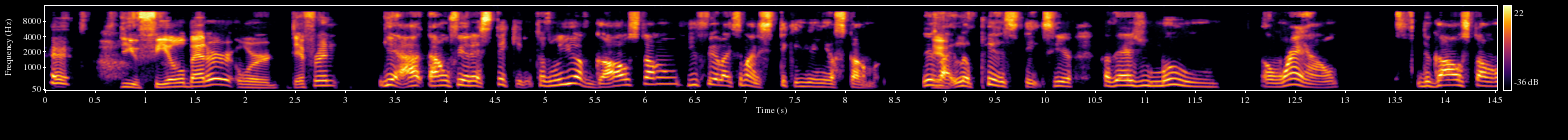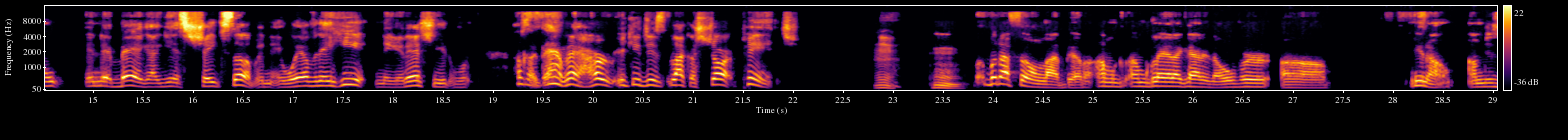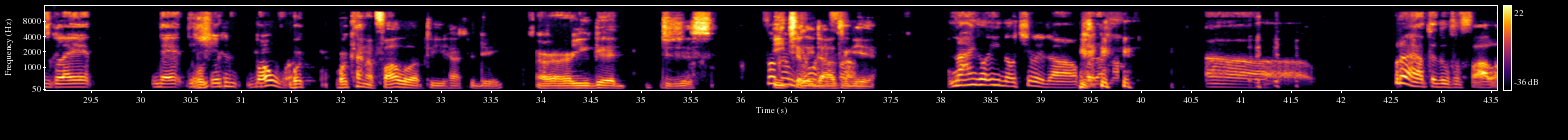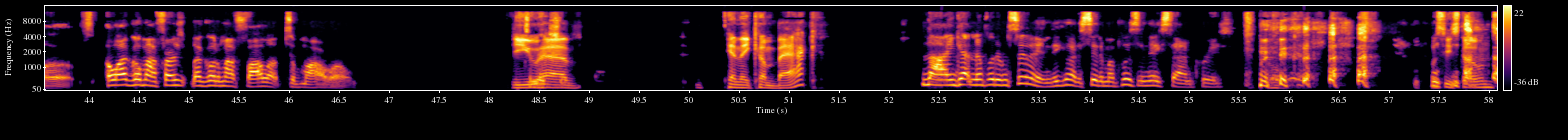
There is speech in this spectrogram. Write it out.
Do you feel better or different? Yeah, I, I don't feel that sticking because when you have gallstones, you feel like somebody's sticking you in your stomach. There's Yeah. like little pin sticks here because as you move around, the gallstone in that bag, I guess, shakes up and, and wherever they hit, nigga, that shit. wa- I was like, damn, that hurt. It could just like a sharp pinch. Hmm. but, but I feel a lot better. I'm I'm glad I got it over. Um, you know, I'm just glad that this Well, shit is over. What what kind of follow up do you have to do, or are you good to just Fuck, eat I'm chili dogs again? No, I ain't gonna eat no chili dog. But um, uh, what do I have to do for follow ups? Oh, I go my first. I go to my follow up tomorrow. Do you make sure- have? Can they come back? No, I ain't got nothing for them sitting. They got to sit in my pussy next time, Chris. Oh. Pussy stone.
